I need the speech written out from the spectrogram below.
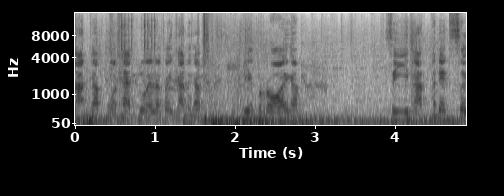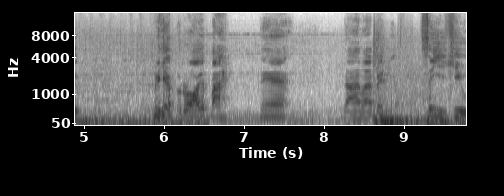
นัดครับ หัวแท็กด้วยแล้วก็อีกนัดนึงครับ เรียบร้อยครับสี่นัดเผด็จศึก เรียบร้อยไปนี่ฮะได้มาเป็น 4 คิว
